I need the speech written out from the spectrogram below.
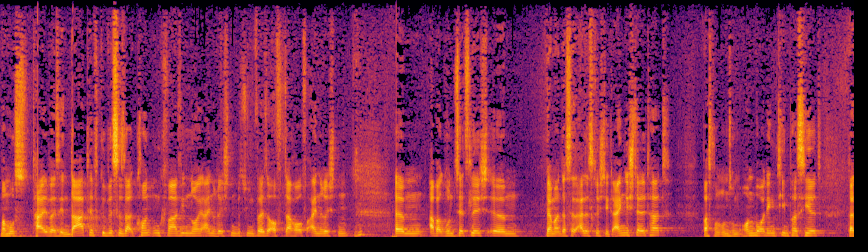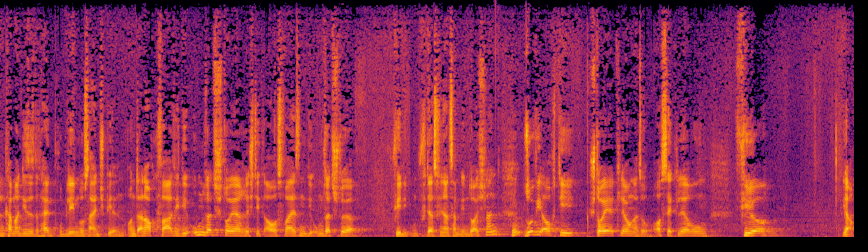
Man muss teilweise in Dativ gewisse Konten quasi neu einrichten, beziehungsweise oft darauf einrichten. Mhm. Ähm, aber grundsätzlich, ähm, wenn man das halt alles richtig eingestellt hat, was von unserem Onboarding-Team passiert, dann kann man diese Dateien problemlos einspielen. Und dann auch quasi die Umsatzsteuer richtig ausweisen, die Umsatzsteuer für, die, für das Finanzamt in Deutschland, mhm. sowie auch die Steuererklärung, also Osterklärung, für, ja,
